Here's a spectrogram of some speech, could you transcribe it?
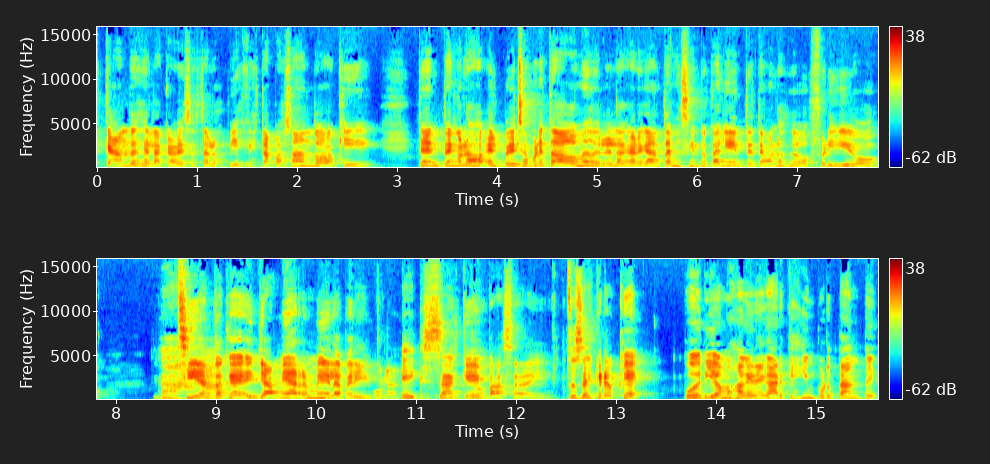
scan desde la cabeza hasta los pies. ¿Qué está pasando aquí? Ten- tengo los- el pecho apretado, me duele la garganta, me siento caliente, tengo los dedos fríos. Ajá. Siento que ya me armé la película. Exacto. ¿Qué pasa ahí? Entonces creo que podríamos agregar que es importante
